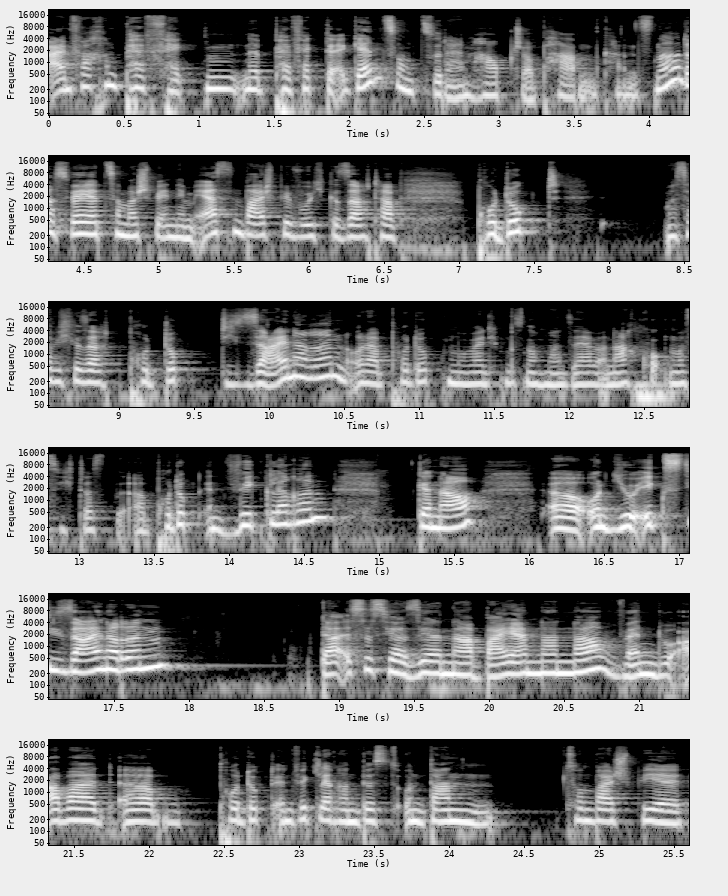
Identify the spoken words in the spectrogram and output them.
einfach einen perfekten, eine perfekte Ergänzung zu deinem Hauptjob haben kannst. Ne? Das wäre jetzt zum Beispiel in dem ersten Beispiel, wo ich gesagt habe, Produkt, was habe ich gesagt, Produktdesignerin oder Produkt, Moment, ich muss nochmal selber nachgucken, was ich das, äh, Produktentwicklerin genau, äh, und UX-Designerin. Da ist es ja sehr nah beieinander. Wenn du aber äh, Produktentwicklerin bist und dann zum Beispiel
